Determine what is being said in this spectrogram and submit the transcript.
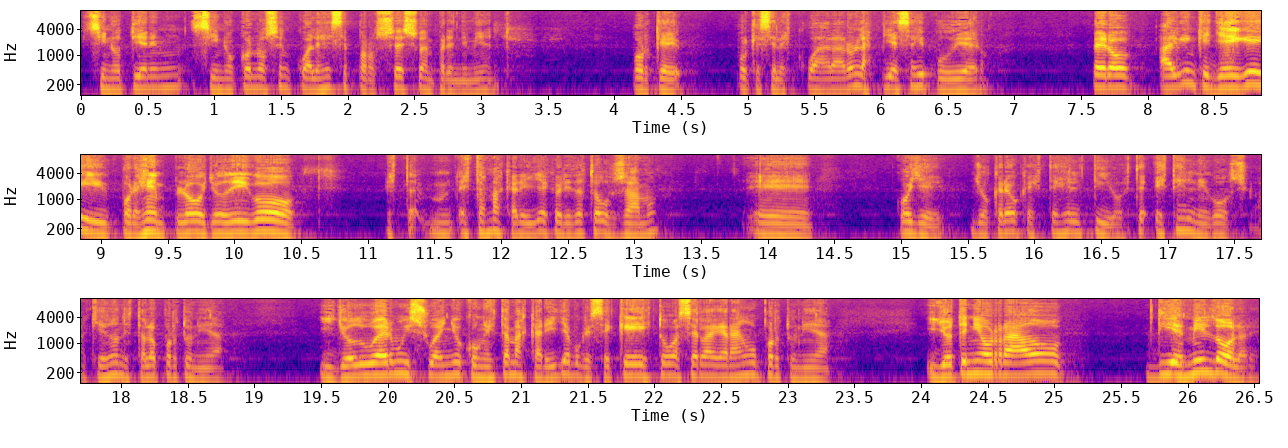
si no tienen, si no conocen cuál es ese proceso de emprendimiento. Porque, porque se les cuadraron las piezas y pudieron. Pero alguien que llegue y, por ejemplo, yo digo, esta- estas mascarillas que ahorita todos usamos, eh, oye, yo creo que este es el tiro, este, este es el negocio, aquí es donde está la oportunidad. Y yo duermo y sueño con esta mascarilla porque sé que esto va a ser la gran oportunidad. Y yo tenía ahorrado 10 mil dólares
